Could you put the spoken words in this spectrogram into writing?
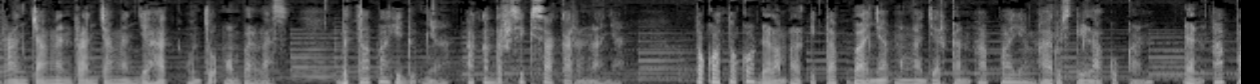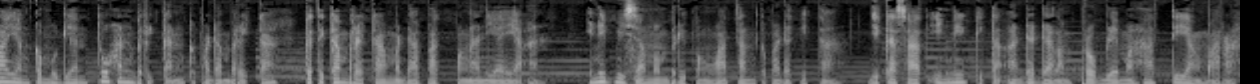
rancangan-rancangan jahat untuk membalas. Betapa hidupnya akan tersiksa karenanya. Tokoh-tokoh dalam Alkitab banyak mengajarkan apa yang harus dilakukan dan apa yang kemudian Tuhan berikan kepada mereka ketika mereka mendapat penganiayaan. Ini bisa memberi penguatan kepada kita jika saat ini kita ada dalam problema hati yang marah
